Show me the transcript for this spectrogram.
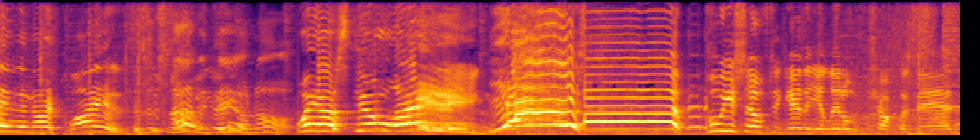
Why are there no players? Does it start with D or not? We are still waiting! Yes! Ah! Pull yourself together, you little chocolate man.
